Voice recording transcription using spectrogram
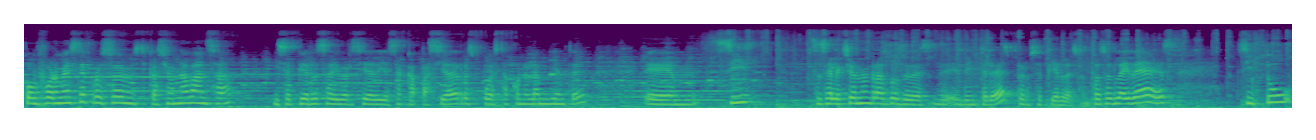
conforme este proceso de domesticación avanza y se pierde esa diversidad y esa capacidad de respuesta con el ambiente, Em, sí se seleccionan rasgos de, interés, pero se pierde eso. Entonces la idea es, si tú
